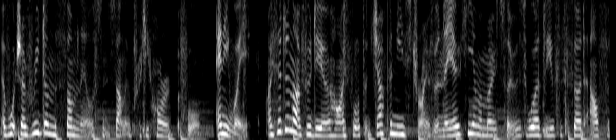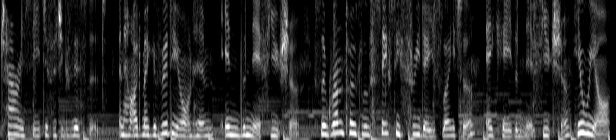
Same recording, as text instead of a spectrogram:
of which I've redone the thumbnail since that looked pretty horrid before. Anyway, I said in that video how I thought the Japanese driver Naoki Yamamoto was worthy of the third AlphaTauri seat if it existed, and how I'd make a video on him in the near future. So grand total of 63 days later, aka the near future, here we are,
